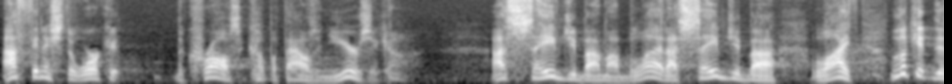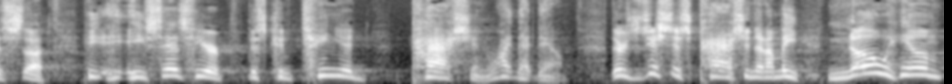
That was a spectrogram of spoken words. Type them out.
I finished the work at the cross a couple thousand years ago. I saved you by my blood. I saved you by life. Look at this. Uh, he, he says here, this continued passion. Write that down. There's just this passion that I may know him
